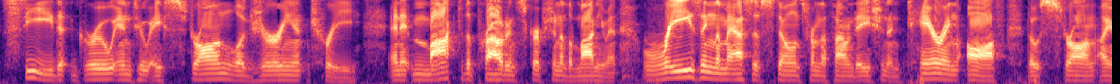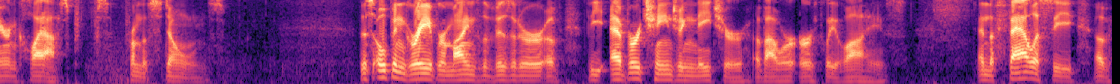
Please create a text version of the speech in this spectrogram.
seed grew into a strong, luxuriant tree, and it mocked the proud inscription of the monument, raising the massive stones from the foundation and tearing off those strong iron clasps from the stones. This open grave reminds the visitor of the ever changing nature of our earthly lives and the fallacy of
